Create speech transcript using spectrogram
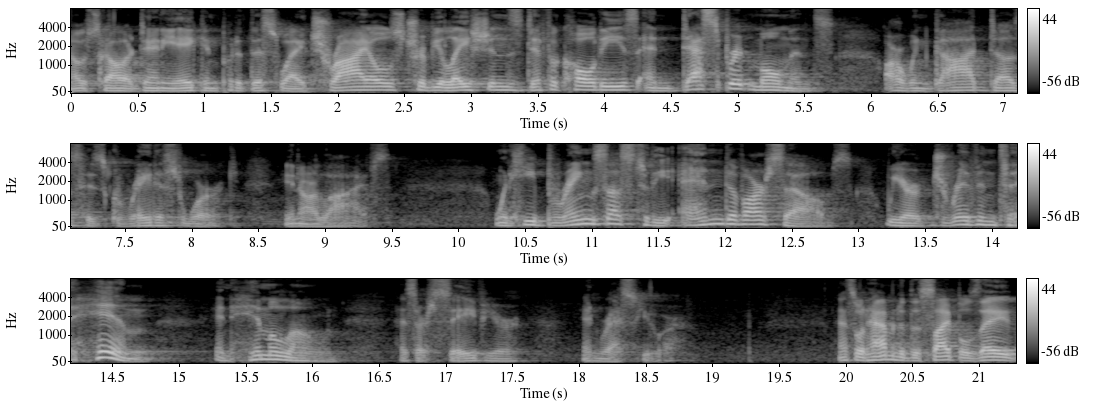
Another scholar, Danny Akin, put it this way trials, tribulations, difficulties, and desperate moments are when God does his greatest work in our lives. When he brings us to the end of ourselves, we are driven to him and him alone as our Savior and rescuer. That's what happened to the disciples. They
